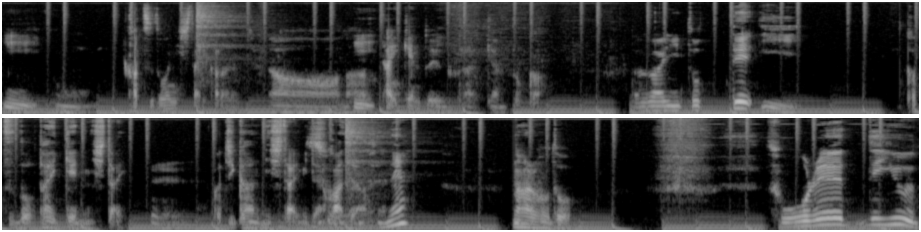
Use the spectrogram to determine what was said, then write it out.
いいうん、活動にしたいからねああいい体験というか。いい体験とか。お互いにとっていい活動体験にしたい。うん。時間にしたいみたいな感じなんですよね。なるほど。それで言う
